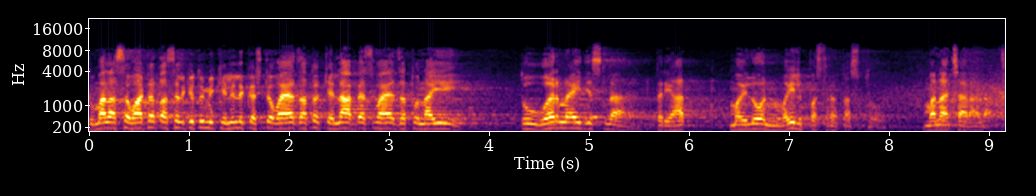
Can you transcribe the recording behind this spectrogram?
तुम्हाला असं वाटत असेल की तुम्ही केलेले कष्ट वाया जातो केला अभ्यास वाया जातो नाही. तो वर नाही दिसला तरी आत मैलोन मैल पसरत असतो. मनाच्या रानात.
